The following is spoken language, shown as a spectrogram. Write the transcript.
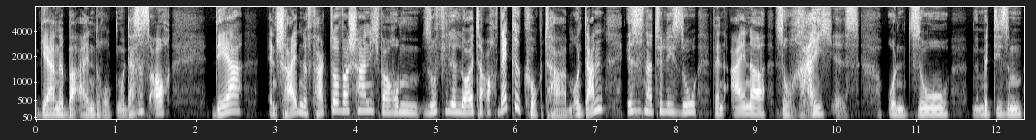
gerne beeindrucken. Und das ist auch der entscheidende Faktor wahrscheinlich, warum so viele Leute auch weggeguckt haben. Und dann ist es natürlich so, wenn einer so reich ist und so mit diesem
